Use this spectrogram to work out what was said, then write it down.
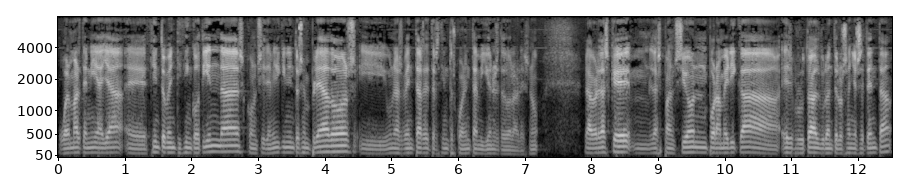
Walmart tenía ya eh, 125 tiendas con 7.500 empleados y unas ventas de 340 millones de dólares, ¿no? La verdad es que mm, la expansión por América es brutal durante los años 70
